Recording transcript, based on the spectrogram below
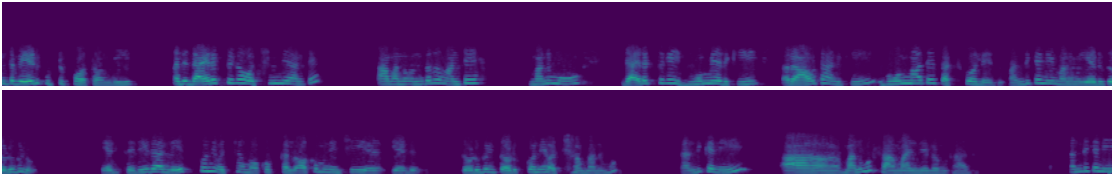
ఇంత వేడి పుట్టుకుపోతుంది. అది డైరెక్ట్గా వచ్చింది అంటే మనం అందరం అంటే మనము డైరెక్ట్గా ఈ భూమి మీదకి రావటానికి భూమి మాతే తట్టుకోలేదు. అందుకని మనం ఏడు తొడుగులు ఏడు శరీరాలు వేసుకొని వచ్చాము. ఒక్కొక్క లోకం నుంచి ఏడు తొడుగులు తొడుక్కొని వచ్చాం మనము. అందుకని ఆ మనము సామాన్యులం కాదు. అందుకని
